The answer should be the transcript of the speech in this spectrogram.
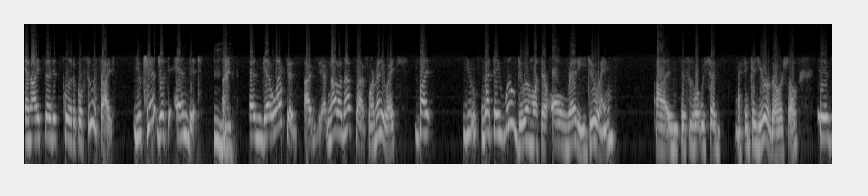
And I said it's political suicide. You can't just end it mm-hmm. and get elected. I, not on that platform, anyway. But you, what they will do and what they're already doing, uh, and this is what we said, I think, a year ago or so, is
